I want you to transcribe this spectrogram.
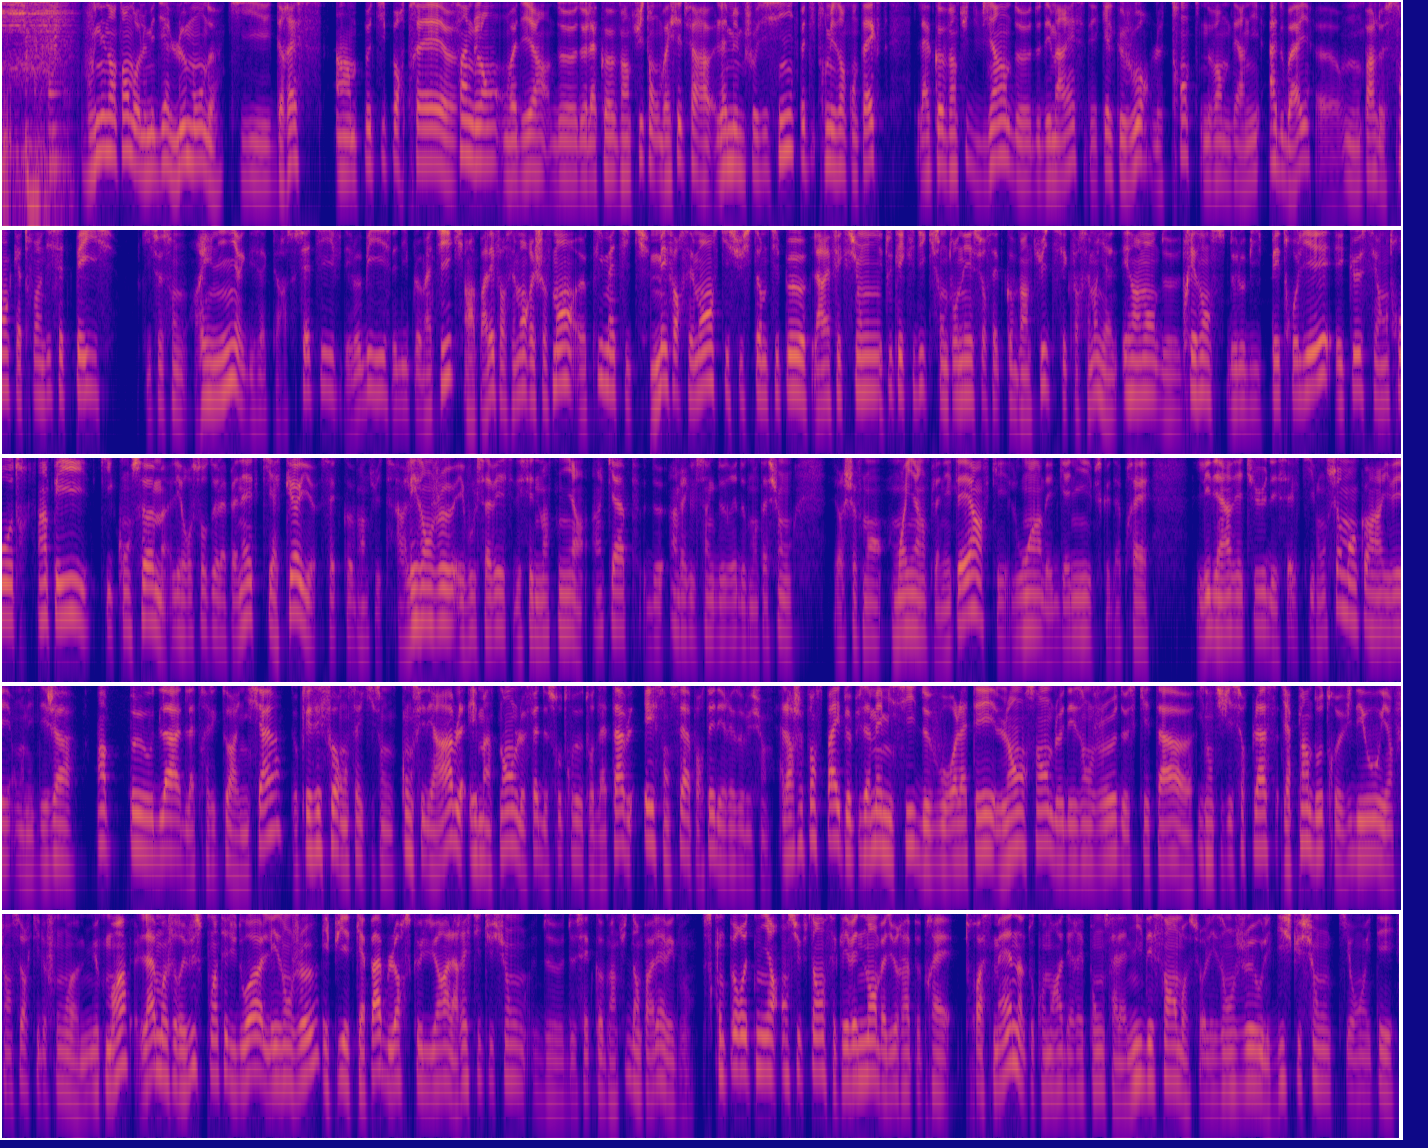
Vous venez d'entendre le média Le Monde qui dresse un petit portrait cinglant, on va dire, de, la COP28. On va essayer de faire la même chose ici. Petite remise en contexte, la COP28 vient de, démarrer, c'était quelques jours, le 30 novembre dernier à Dubaï. on parle de 197 pays qui se sont réunis avec des acteurs associatifs, des lobbyistes, des diplomatiques. On va parler forcément réchauffement euh, climatique. Mais forcément, ce qui suscite un petit peu la réflexion et toutes les critiques qui sont tournées sur cette COP28, c'est que forcément, il y a énormément de présence de lobbies pétroliers et que c'est entre autres un pays qui consomme les ressources de la planète qui accueille cette COP28. Alors les enjeux, et vous le savez, c'est d'essayer de maintenir un cap de 1,5 degré d'augmentation du réchauffement moyen planétaire, ce qui est loin d'être gagné, puisque d'après les dernières études et celles qui vont sûrement encore arriver, on est déjà un peu au-delà de la trajectoire initiale. Donc les efforts, on sait qu'ils sont considérables, et maintenant, le fait de se retrouver autour de la table est censé apporter des résolutions. Alors je pense pas être le plus à même ici de vous relater l'ensemble des enjeux, de ce qui est à euh, identifier sur place. Il y a plein d'autres vidéos et influenceurs qui le font euh, mieux que moi. Là, moi, j'aurais juste pointé du doigt les enjeux, et puis être capable, lorsqu'il y aura la restitution de, de cette COP28, d'en parler avec vous. Ce qu'on peut retenir en substance, c'est que l'événement va durer à peu près trois semaines, donc on aura des réponses à la mi-décembre sur les enjeux ou les discussions qui auront été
